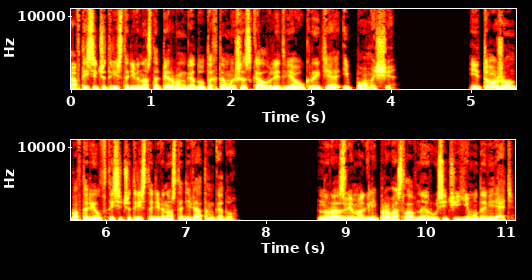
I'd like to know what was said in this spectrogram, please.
А в 1391 году Тахтамыш искал в Литве укрытия и помощи. И тоже он повторил в 1399 году. Но разве могли православные русичи ему доверять?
